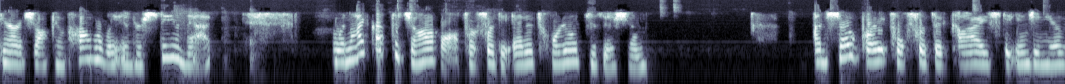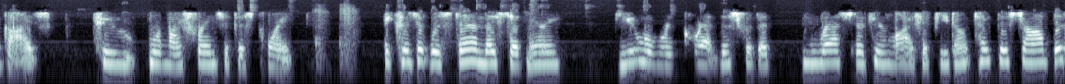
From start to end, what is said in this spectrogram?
parents, y'all can probably understand that when I got the job offer for the editorial position, I'm so grateful for the guys, the engineer guys, who were my friends at this point, because it was them. They said, Mary, you will regret this for the rest of your life if you don't take this job. This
